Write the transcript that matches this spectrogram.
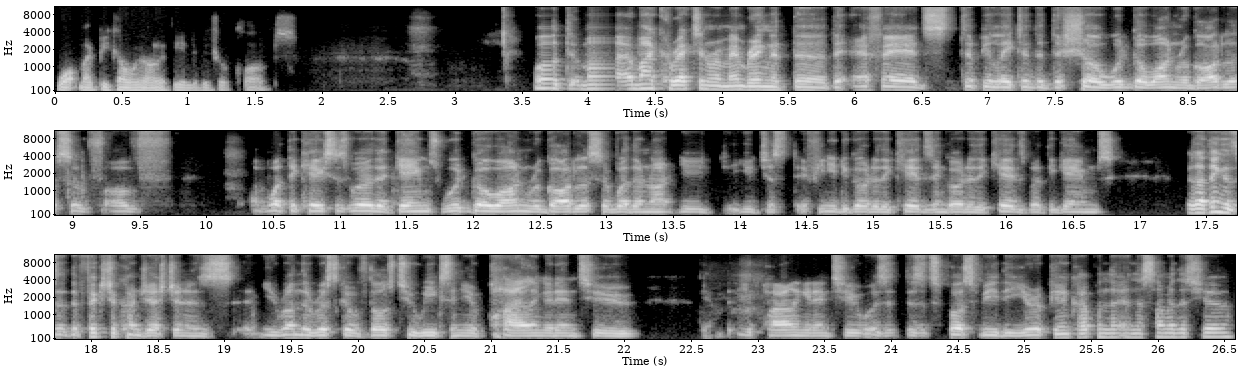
what might be going on at the individual clubs. Well, am I, am I correct in remembering that the the FA had stipulated that the show would go on regardless of of of what the cases were? That games would go on regardless of whether or not you you just if you need to go to the kids and go to the kids, but the games. Because I think is that the fixture congestion is you run the risk of those two weeks and you're piling it into yeah. you're piling it into was it is it supposed to be the European Cup in the in the summer this year?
